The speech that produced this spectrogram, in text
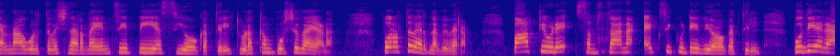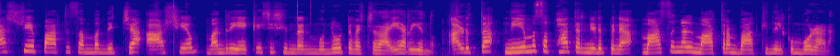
എറണാകുളത്ത് വെച്ച് നടന്ന എൻ സി പി എസ് യോഗത്തിൽ തുടക്കം കുറിച്ചതായാണ് പുറത്തുവരുന്ന വിവരം. പാർട്ടിയുടെ സംസ്ഥാന എക്സിക്യൂട്ടീവ് യോഗത്തിൽ പുതിയ രാഷ്ട്രീയ പാർട്ടി സംബന്ധിച്ച ആശയം മന്ത്രി എ കെ ശശീന്ദ്രൻ മുന്നോട്ട് വെച്ചതായി അറിയുന്നു. അടുത്ത നിയമസഭാ തെരഞ്ഞെടുപ്പിന് മാസങ്ങൾ മാത്രം ബാക്കി നിൽക്കുമ്പോഴാണ്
